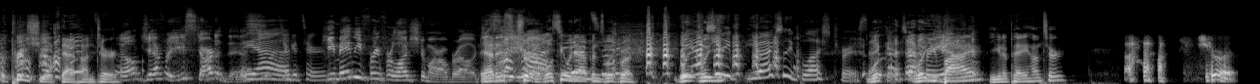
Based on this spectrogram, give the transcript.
appreciate that, Hunter. Well, Jeffrey, you started this. yeah. Took a turn. He may be free for lunch tomorrow, bro. Just That so is you true. know. We'll see what happens with Brooke. Will, You actually, you, you actually blushed for a will, second. will you Jeffrey. buy? You gonna pay, Hunter? Sure.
